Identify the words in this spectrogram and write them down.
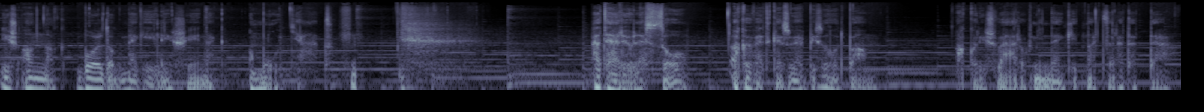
és annak boldog megélésének a módját. hát erről lesz szó a következő epizódban. Akkor is várok mindenkit nagy szeretettel.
